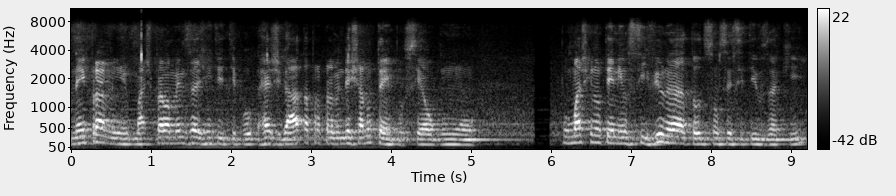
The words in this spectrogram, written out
Nem pra mim, mas pelo menos a gente, tipo, resgata pra pelo menos deixar no tempo. Se algum. Por mais que não tenha nenhum civil, né? Todos são sensitivos aqui.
